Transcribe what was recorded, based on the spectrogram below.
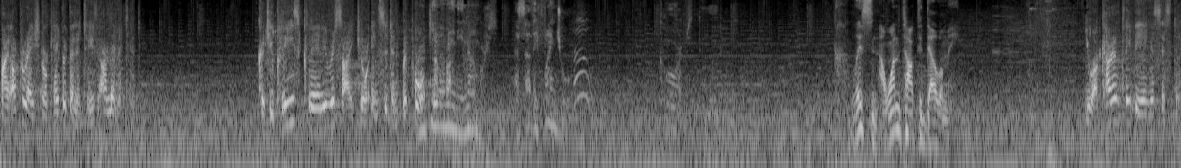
my operational capabilities are limited. Could you please clearly recite your incident report Give them any numbers. That's how they find you. Who? Corpse, dude. Listen, I want to talk to Delamain. You are currently being assisted.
